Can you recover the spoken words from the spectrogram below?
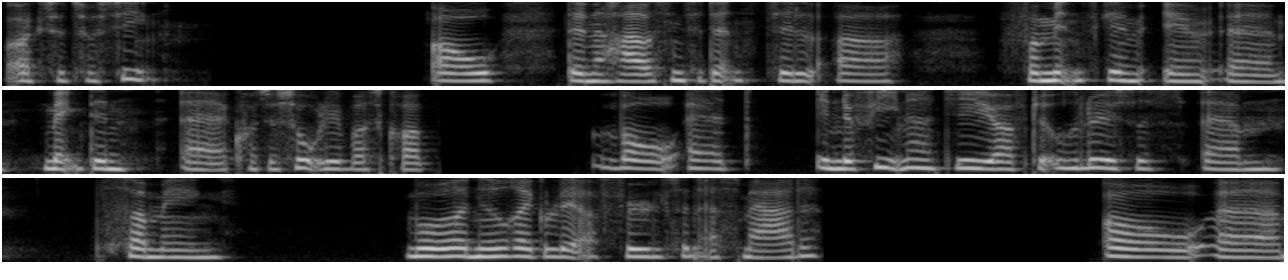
oxytocin. Og den har også en tendens til at formindske øh, øh, mængden af kortisol i vores krop. Hvor at endorfiner, de ofte udløses øh, som en måde at nedregulere følelsen af smerte. Og øh,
